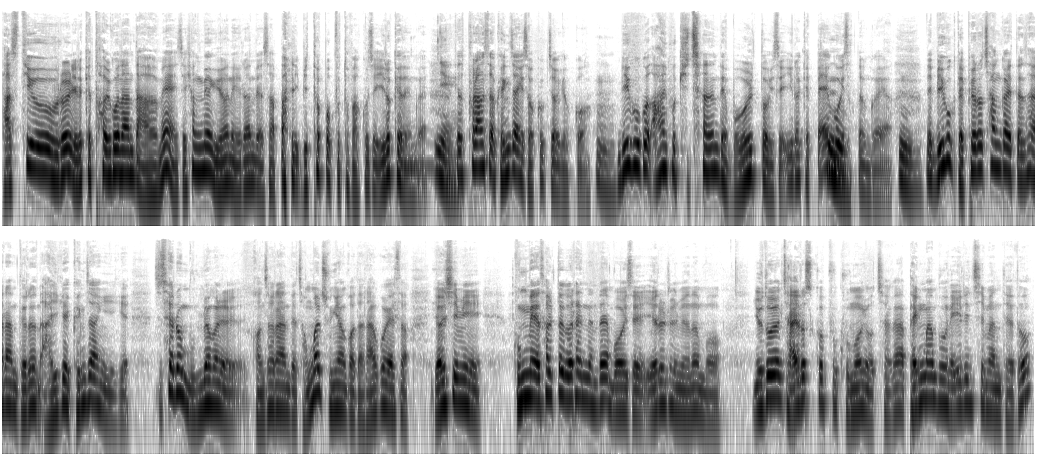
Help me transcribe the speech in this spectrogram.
바스티유를 이렇게 털고 난 다음에 이제 혁명위원회 이런 데서 빨리 미터법부터 바꾸자 이렇게 된 거예요. 예. 그래서 프랑스가 굉장히 적극적이었고 음. 미국은 아이고 귀찮은데 뭘 또 이제 이렇게 빼고 음. 있었던 거예요. 음. 근데 미국 대표로 참가했던 사람들은 아 이게 굉장히 이게 새로운 문명을 건설하는데 정말 중요한 거다라고 해서 열심히 국내에 설득을 했는데 뭐 이제 예를 들면은 뭐 유도형 자이로스코프 구멍의 오차가 100만 분의 1인치만 돼도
